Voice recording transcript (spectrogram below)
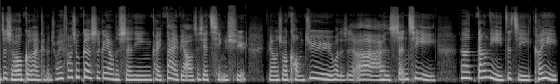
这时候个案可能就会发出各式各样的声音，可以代表这些情绪，比方说恐惧，或者是啊很生气。那当你自己可以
